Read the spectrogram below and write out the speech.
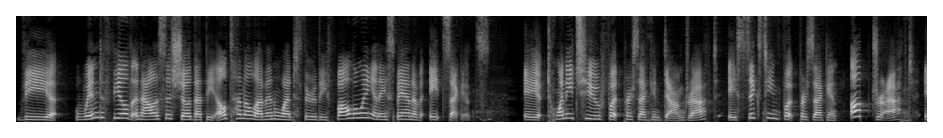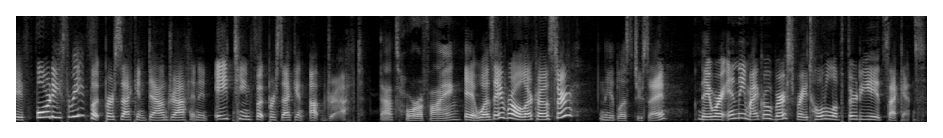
the wind field analysis showed that the L1011 went through the following in a span of 8 seconds a 22 foot per second downdraft, a 16 foot per second updraft, a 43 foot per second downdraft, and an 18 foot per second updraft. That's horrifying. It was a roller coaster, needless to say. They were in the microburst for a total of 38 seconds.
